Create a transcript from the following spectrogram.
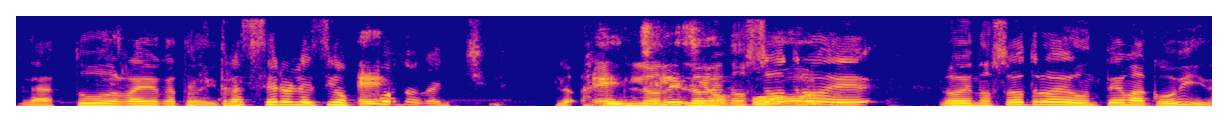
la tubo radio El católica. trasero le decimos Eh, poto acá en Chile. Lo, en lo- Chile lo de nosotros es, lo de nosotros es un tema COVID.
